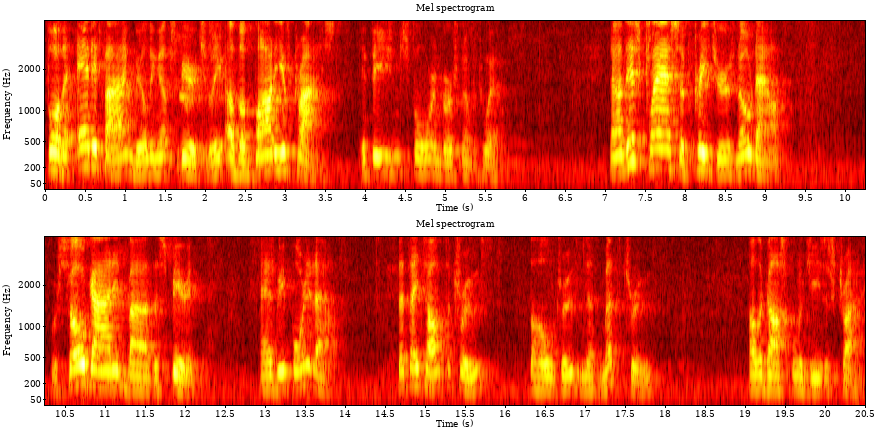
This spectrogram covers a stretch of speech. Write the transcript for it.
for the edifying, building up spiritually, of the body of Christ. Ephesians 4 and verse number 12. Now, this class of preachers, no doubt, were so guided by the Spirit, as we pointed out, that they taught the truth, the whole truth, and nothing but the truth of the gospel of Jesus Christ.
